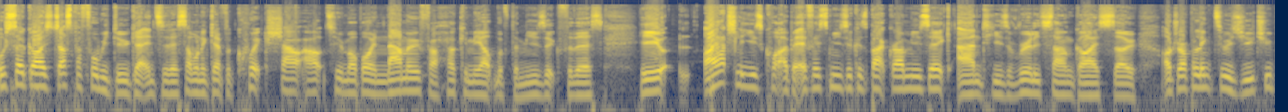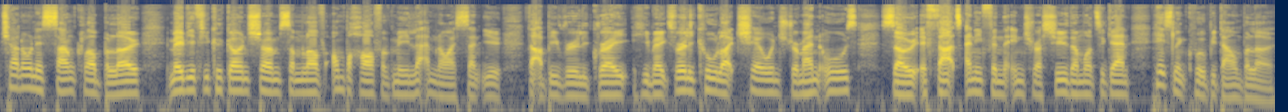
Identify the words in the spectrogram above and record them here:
also guys, just before we do get into this, I want to give a quick shout out to my boy Nammu for hooking me up with the music for this. He, I actually use quite a bit of his music as background music, and he's a really sound guy, so I'll drop a link to his YouTube channel and his SoundCloud below. Maybe if you could go and show him some love on behalf of me, let him know I sent you, that'd be really great. He makes really cool like chill instrumentals, so if that's anything that interests you, then once again, his link will be down below.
